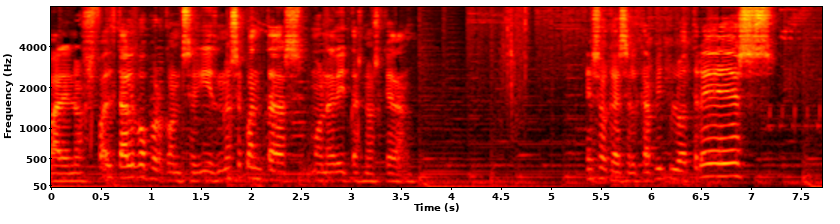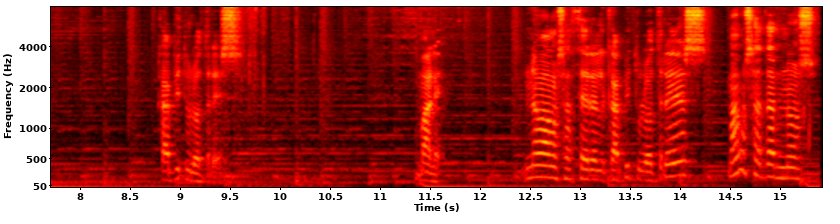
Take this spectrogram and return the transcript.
Vale, nos falta algo por conseguir. No sé cuántas moneditas nos quedan. ¿Eso que es? El capítulo 3. capítulo 3. Vale. No vamos a hacer el capítulo 3. Vamos a darnos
